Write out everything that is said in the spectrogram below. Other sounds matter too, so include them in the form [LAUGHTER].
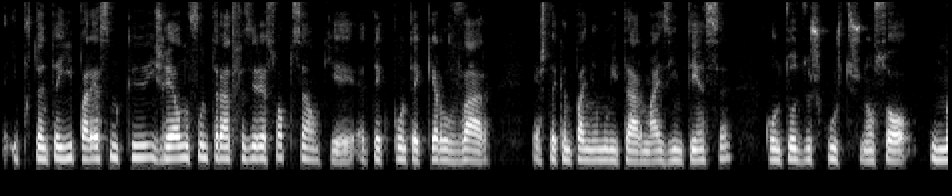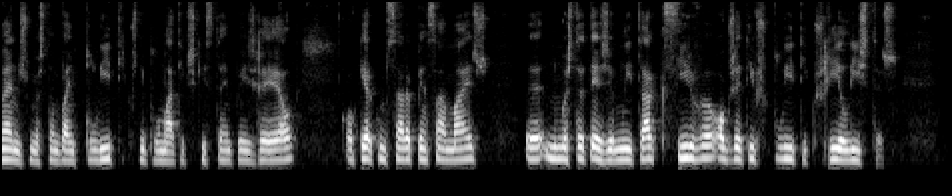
E, portanto, aí parece-me que Israel, no fundo, terá de fazer essa opção, que é até que ponto é que quer levar esta campanha militar mais intensa, com todos os custos, não só humanos, mas também políticos, diplomáticos que isso tem para Israel, ou quer começar a pensar mais uh, numa estratégia militar que sirva objetivos políticos realistas.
